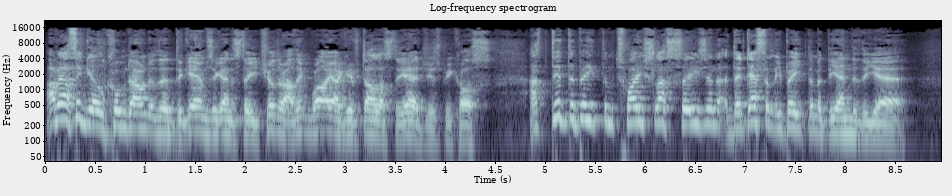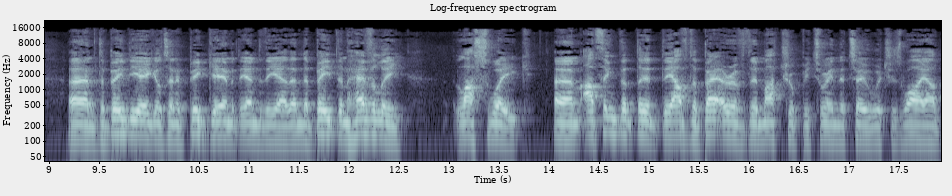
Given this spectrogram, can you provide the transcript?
I mean, I think it'll come down to the, the games against each other. I think why I give Dallas the edge is because did they beat them twice last season? They definitely beat them at the end of the year. Um, they beat the Eagles in a big game at the end of the year. Then they beat them heavily last week. Um, I think that they, they have the better of the matchup between the two, which is why I'd,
